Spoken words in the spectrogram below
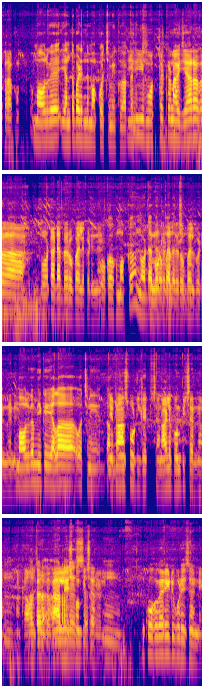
ఒక రకం. మామూలుగా ఎంత పడింది మొక్క వచ్చి మీకు ఇది మొత్తం ఇక్కడ నాకు చేరా ఒక నూట డెబ్బై రూపాయలు పడింది. ఒక్కొక్క మొక్క నూట డెబ్బై రూపాయలు. రూపాయలు పడిందండి. మామూలుగా మీకు ఎలా వచ్చినాయి? ట్రాన్స్పోర్ట్లు తెప్పించాను. వాళ్ళే పంపించారు కావాల్సిన వ్యాన్లు వేసి. పంపించారు ఇంకొక వెరైటీ కూడా వేసానండి.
